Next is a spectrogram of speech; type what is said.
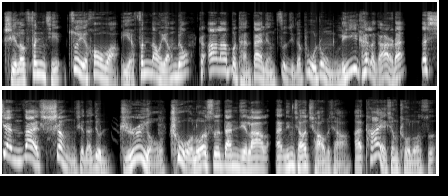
起了分歧，最后啊也分道扬镳。这阿拉布坦带领自己的部众离开了噶尔丹。那现在剩下的就只有绰罗斯丹吉拉了。哎，您瞧巧不巧？哎，他也姓绰罗斯。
